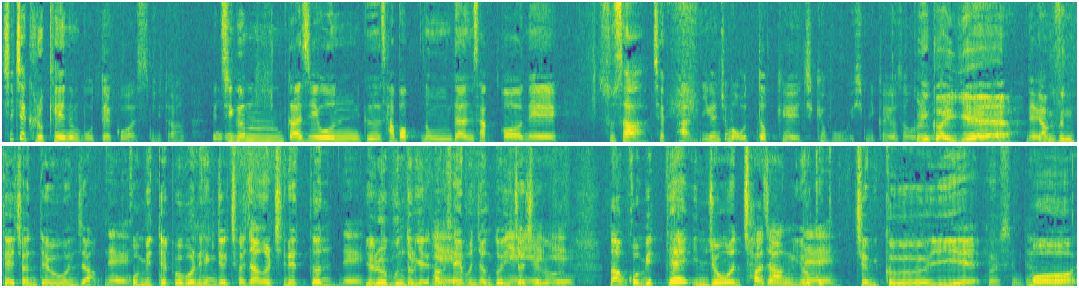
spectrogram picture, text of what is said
실제 그렇게는 못 될 것 같습니다. 지금까지 온 그 사법농단 사건의 수사, 재판 이건 좀 어떻게 지켜보고 계십니까, 여성? 그러니까 이게 네. 양승태 전 대법원장, 네. 그 밑에 법원 행정처장을 지냈던 네. 여러분들 한 예. 세분 정도 예, 있죠 예, 지금. 예. 그다음 그 밑에 임종원 차장 이렇게 네. 지금 그 이게 그렇습니다. 뭐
